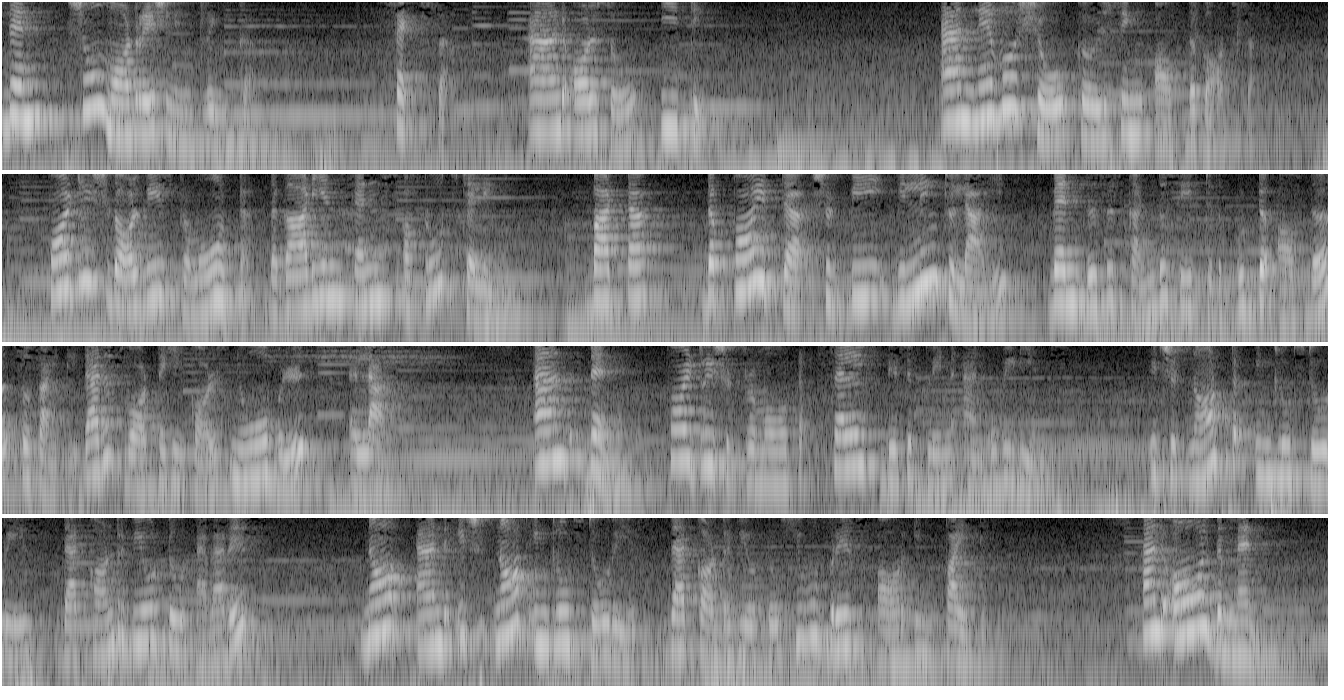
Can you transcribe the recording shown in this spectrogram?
Then show moderation in drink, sex, and also eating. And never show cursing of the gods. Poetry should always promote the guardian sense of truth telling, but the poet uh, should be willing to lie when this is conducive to the good of the society. That is what he calls noble lie. And then Poetry should promote self discipline and obedience. It should not include stories that contribute to avarice, no, and it should not include stories that contribute to hubris or impiety. And all the men,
